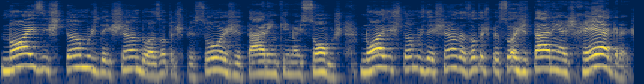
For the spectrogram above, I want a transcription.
Nós estamos deixando as outras pessoas ditarem quem nós somos. Nós estamos deixando as outras pessoas ditarem as regras.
